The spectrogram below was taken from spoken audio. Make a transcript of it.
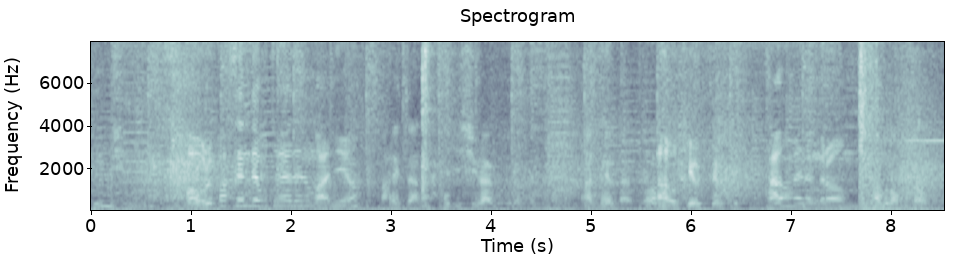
제일 쉬운 데. 아 원래 빡센 데부터 해야 되는 거 아니에요? 말했잖아. 이슈라고 그러면 안 된다고. 아 오케이 오케이 오케이. 다음에는 그럼 감은 없어.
